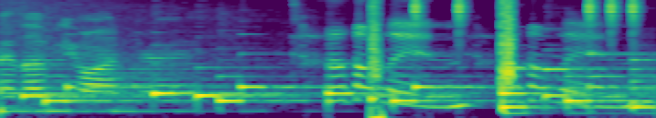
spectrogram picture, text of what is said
I love you, Andre. Colin, Colin.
